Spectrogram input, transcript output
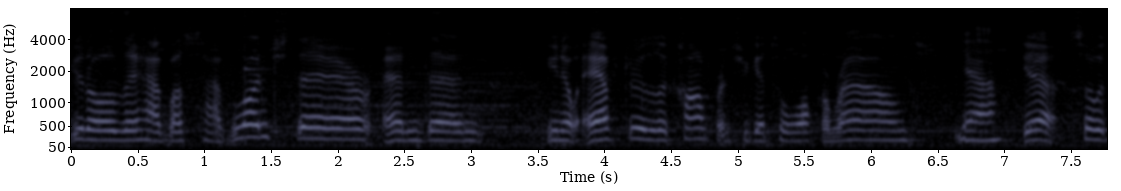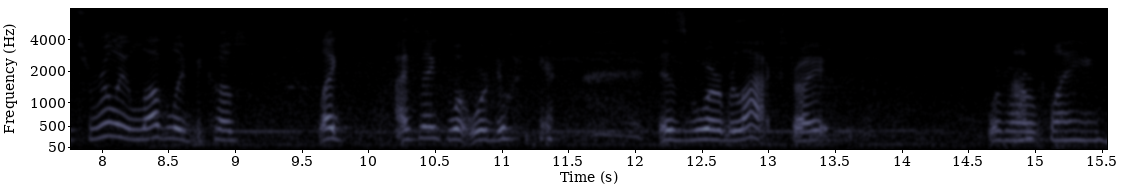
you know they have us have lunch there, and then, you know, after the conference you get to walk around. Yeah, Yeah, so it's really lovely because, like, I think what we're doing here is we're relaxed, right? We're more I'm playing.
